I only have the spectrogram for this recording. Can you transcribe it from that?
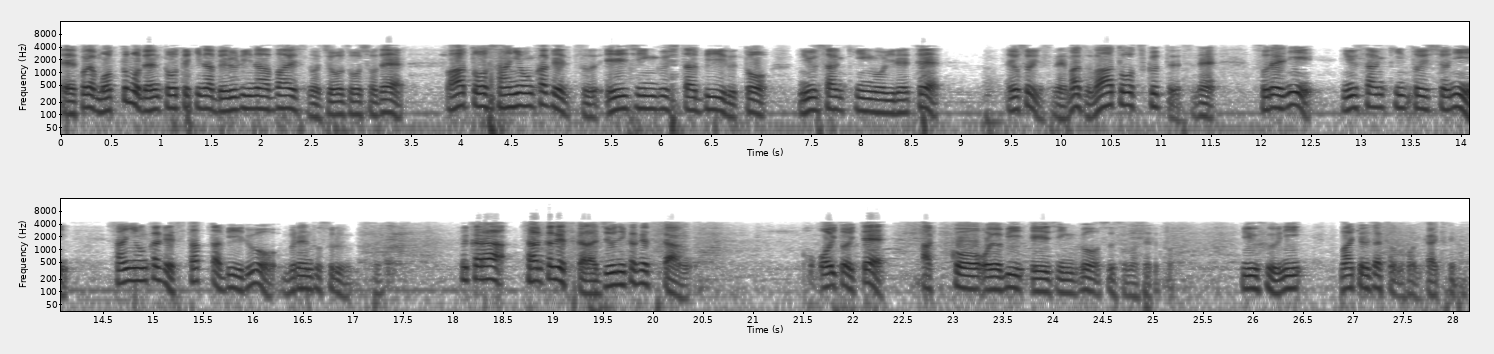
えー、これは最も伝統的なベルリナバイスの醸造所で、ワートを3、4ヶ月エイジングしたビールと乳酸菌を入れて、要するにですね、まずワートを作ってですね、それに乳酸菌と一緒に3、4ヶ月経ったビールをブレンドするんですね。それから3ヶ月から12ヶ月間置いといて発酵及びエイジングを進ませるというふうにマイケル・ジャクソンの方に書いてあります。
